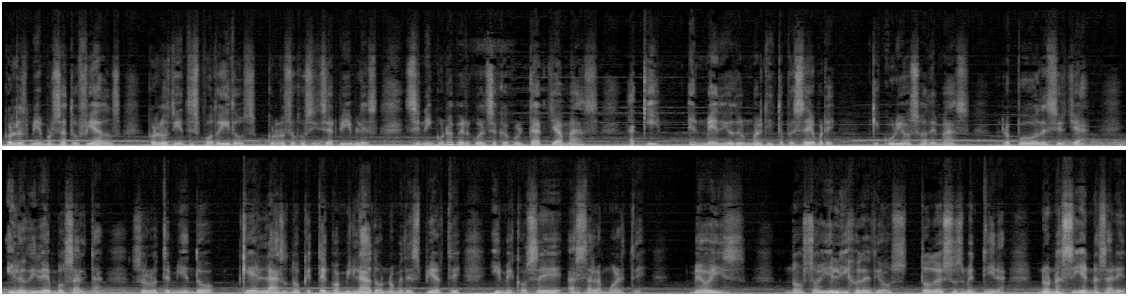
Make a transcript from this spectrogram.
con los miembros atrofiados, con los dientes podridos, con los ojos inservibles, sin ninguna vergüenza que ocultar ya más, aquí, en medio de un maldito pesebre, que curioso además, lo puedo decir ya, y lo diré en voz alta, solo temiendo que el asno que tengo a mi lado no me despierte y me cosee hasta la muerte. ¿Me oís? No soy el Hijo de Dios, todo eso es mentira. No nací en Nazaret,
